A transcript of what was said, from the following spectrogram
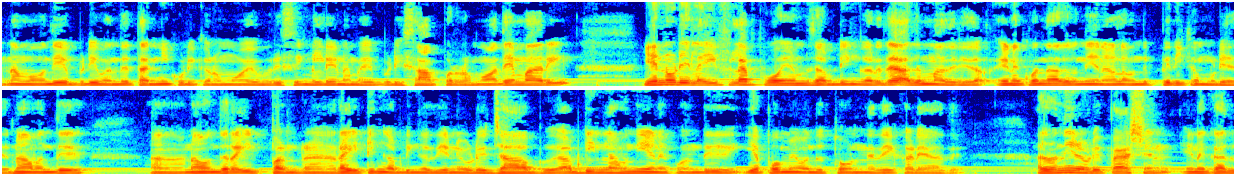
நம்ம வந்து எப்படி வந்து தண்ணி குடிக்கிறோமோ எவ்ரி சிங்கிள் டே நம்ம எப்படி சாப்பிட்றோமோ அதே மாதிரி என்னுடைய லைஃப்பில் போயம்ஸ் அப்படிங்கிறது அது மாதிரி தான் எனக்கு வந்து அது வந்து என்னால் வந்து பிரிக்க முடியாது. நான் வந்து நான் வந்து ரைட் பண்ணுறேன் ரைட்டிங் அப்படிங்கிறது என்னுடைய ஜாபு அப்படின்லாம் வந்து எனக்கு வந்து எப்போவுமே வந்து தோணுனதே கிடையாது. அது வந்து என்னுடைய பேஷன் எனக்கு அது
